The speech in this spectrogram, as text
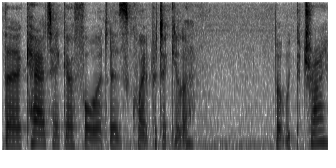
The caretaker for it is quite particular. But we could try.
